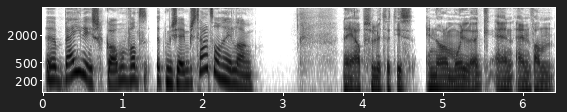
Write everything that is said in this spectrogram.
eh, bij je is gekomen. Want het museum bestaat al heel lang. Nee, absoluut. Het is enorm moeilijk. En, en van,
